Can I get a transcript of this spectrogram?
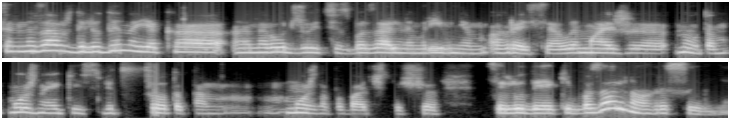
це не завжди людина, яка е, народжується з базальним рівнем агресії, але майже ну там можна якийсь відсоток, там можна побачити, що це люди, які базально агресивні.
